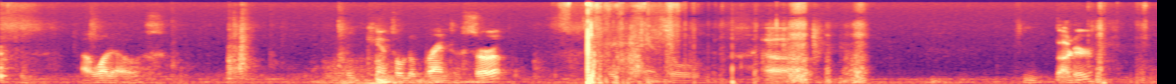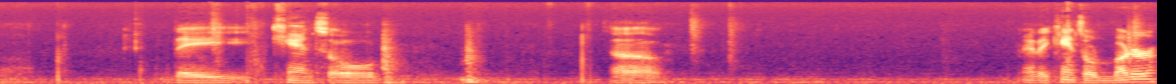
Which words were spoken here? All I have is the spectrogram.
Uh, what else? They canceled a brand of syrup. They canceled uh, butter. They canceled. Uh, Yeah, they canceled butter,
